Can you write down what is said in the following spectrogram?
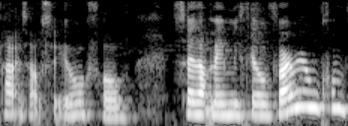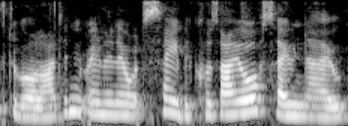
that is absolutely awful. So that made me feel very uncomfortable. I didn't really know what to say because I also know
